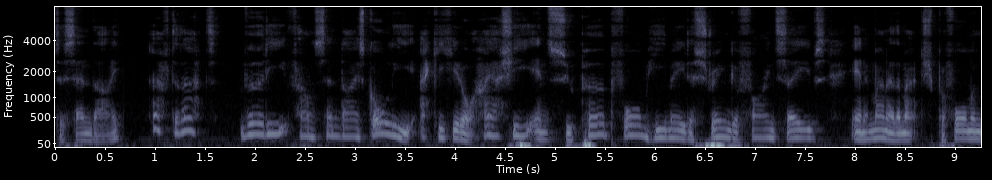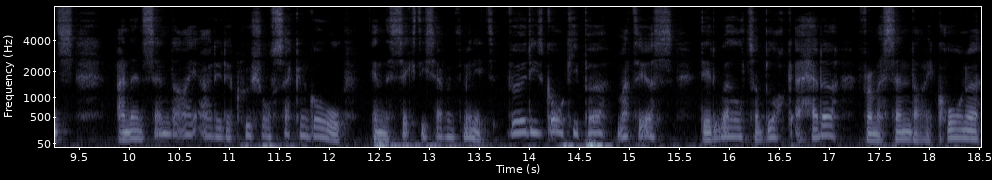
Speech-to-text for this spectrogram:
to Sendai. After that, Verdy found Sendai's goalie Akihiro Hayashi in superb form. He made a string of fine saves in a man of the match performance, and then Sendai added a crucial second goal in the 67th minute. Verdy's goalkeeper, Matheus, did well to block a header from a Sendai corner,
